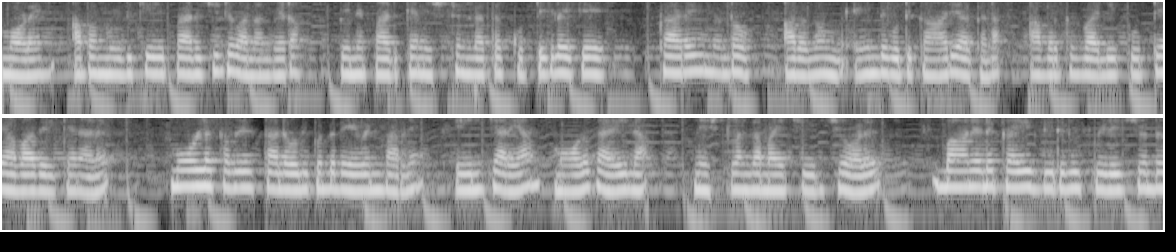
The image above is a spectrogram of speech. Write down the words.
മോളെ അപ്പം ഇടുക്കി പഠിച്ചിട്ട് വരണം കേട്ടോ. പിന്നെ പഠിക്കാൻ ഇഷ്ടമില്ലാത്ത കുട്ടികളെയൊക്കെ കരയുന്നുണ്ടോ? അതൊന്നും എന്റെ കുട്ടി കാര്യമാക്കണ്ട അവർക്ക് വലിയ കുട്ടിയാവാതിരിക്കാനാണ്. മോളിലെ കവിളിൽ തലോടിക്കൊണ്ട് ദേവൻ പറഞ്ഞു എനിക്കറിയാം മോൾ കരയില്ല. നിഷ്കളങ്കമായി ചിരിച്ചു അവൾ ബാലയുടെ കൈ വിരലിൽ പിടിച്ചുകൊണ്ട്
